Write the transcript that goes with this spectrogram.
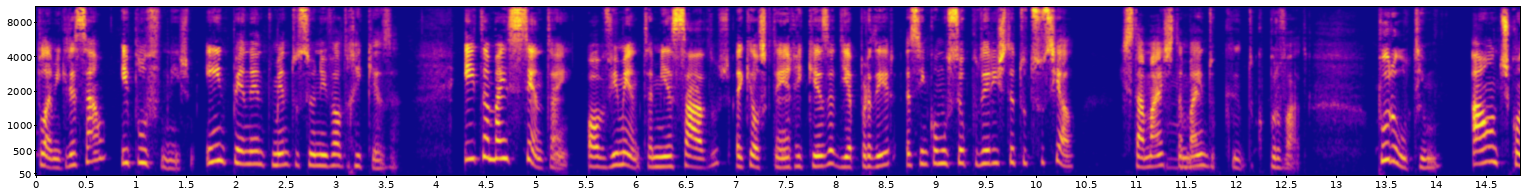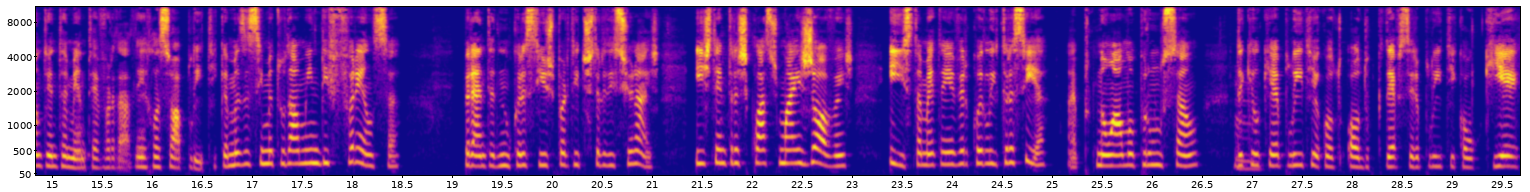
pela migração e pelo feminismo, independentemente do seu nível de riqueza. E também se sentem, obviamente, ameaçados, aqueles que têm a riqueza, de a perder, assim como o seu poder e estatuto social. Isso está mais também do que, do que provado. Por último, há um descontentamento, é verdade, em relação à política, mas acima de tudo há uma indiferença perante a democracia e os partidos tradicionais. Isto entre as classes mais jovens. E isso também tem a ver com a literacia, não é? porque não há uma promoção daquilo que é a política ou, ou do que deve ser a política ou o que é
